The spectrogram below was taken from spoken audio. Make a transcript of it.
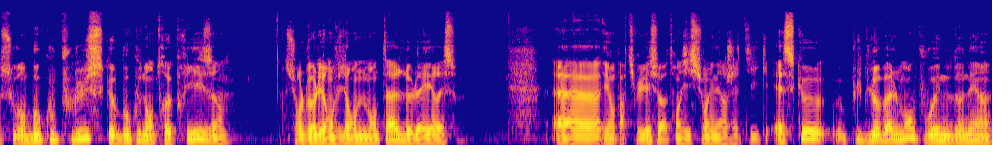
souvent beaucoup plus que beaucoup d'entreprises sur le volet environnemental de la RSE. et en particulier sur la transition énergétique. Est-ce que plus globalement, vous pouvez nous donner un,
